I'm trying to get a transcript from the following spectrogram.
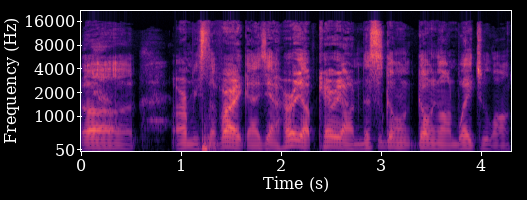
Uh, army stuff. All right, guys. Yeah, hurry up, carry on. This is going going on way too long.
